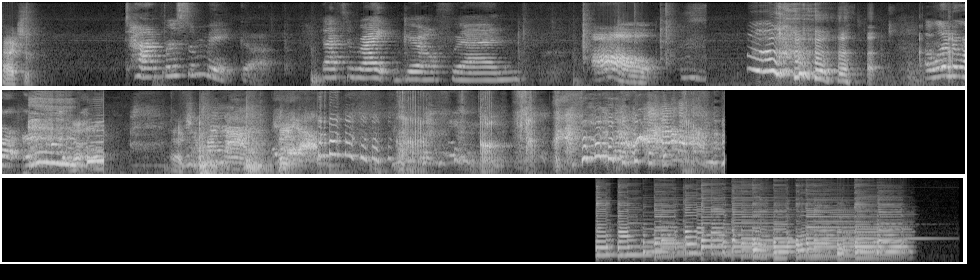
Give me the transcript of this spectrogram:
Action. Time for some makeup. That's right, girlfriend. Oh. I wonder what Earth No. Action. Oh hey. Thank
